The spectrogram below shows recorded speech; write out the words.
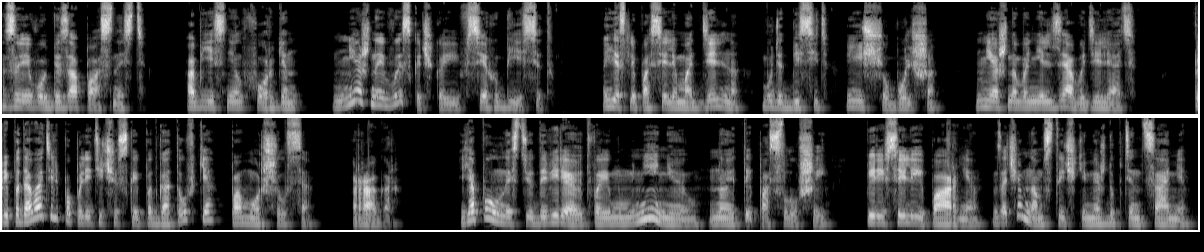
за его безопасность», — объяснил Форгин. Нежной выскочкой всех бесит. Если поселим отдельно, будет бесить еще больше. Нежного нельзя выделять. Преподаватель по политической подготовке поморщился. Рагор. Я полностью доверяю твоему мнению, но и ты послушай. Пересели парня. Зачем нам стычки между птенцами?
